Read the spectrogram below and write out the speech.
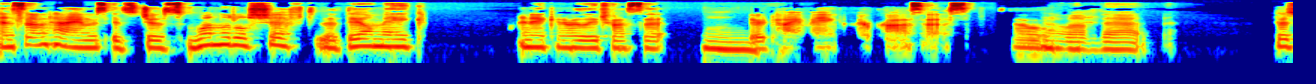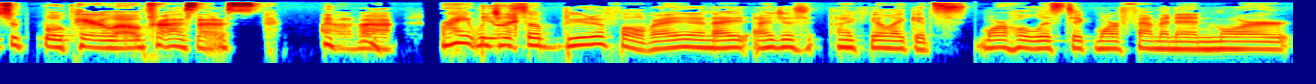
And sometimes it's just one little shift that they'll make and I can really trust that hmm. their timing, their process. So I love that the triple parallel process. Of, uh, right, which is so beautiful, right? And I, I just, I feel like it's more holistic, more feminine, more,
